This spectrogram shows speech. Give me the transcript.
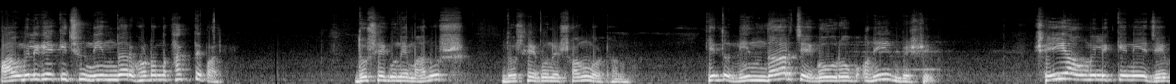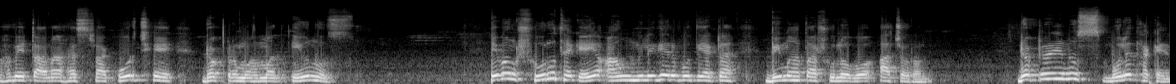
আওয়ামী লীগে কিছু নিন্দার ঘটনা থাকতে পারে। দোষে গুণে মানুষ, দোষে গুণে সংগঠন। কিন্তু নিন্দার চেয়ে গৌরব অনেক বেশি। সেই আওয়ামী লীগকে নিয়ে যেভাবে টানা হেসরা করছে ডক্টর মোহাম্মদ ইউনুস, এবং শুরু থেকে আওয়ামী লীগের প্রতি একটা বিমাতা সুলভ আচরণ। ডক্টর ইউনুস বলে থাকেন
